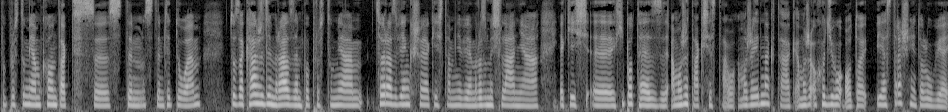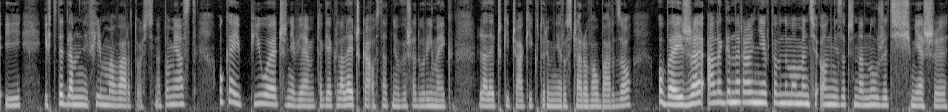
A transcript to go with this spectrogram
po prostu miałam kontakt z, z, tym, z tym tytułem, to za każdym razem po prostu miałam coraz większe jakieś tam, nie wiem, rozmyślania, jakieś e, hipotezy, a może tak się stało, a może jednak tak, a może chodziło o to. Ja strasznie to lubię i, i wtedy dla mnie film ma wartość. Natomiast okej, okay, piłę, czy nie wiem, tak jak Laleczka, ostatnio wyszedł remake Laleczki Czaki, który mnie rozczarował bardzo, obejrzę, ale generalnie w pewnym momencie on mnie zaczyna nużyć, śmieszy,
